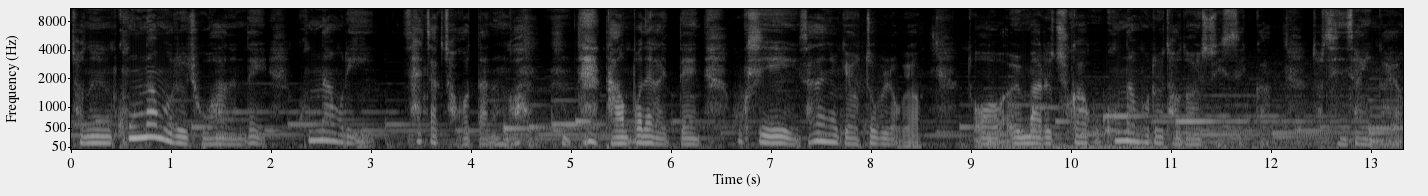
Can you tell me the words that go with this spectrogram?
저는 콩나물을 좋아하는데 콩나물이 살짝 적었다는 거. 다음번에 갈 땐 혹시 사장님께 여쭤보려고요. 어, 얼마를 추가하고 콩나물을 더 넣을 수 있을까? 저 진상인가요?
